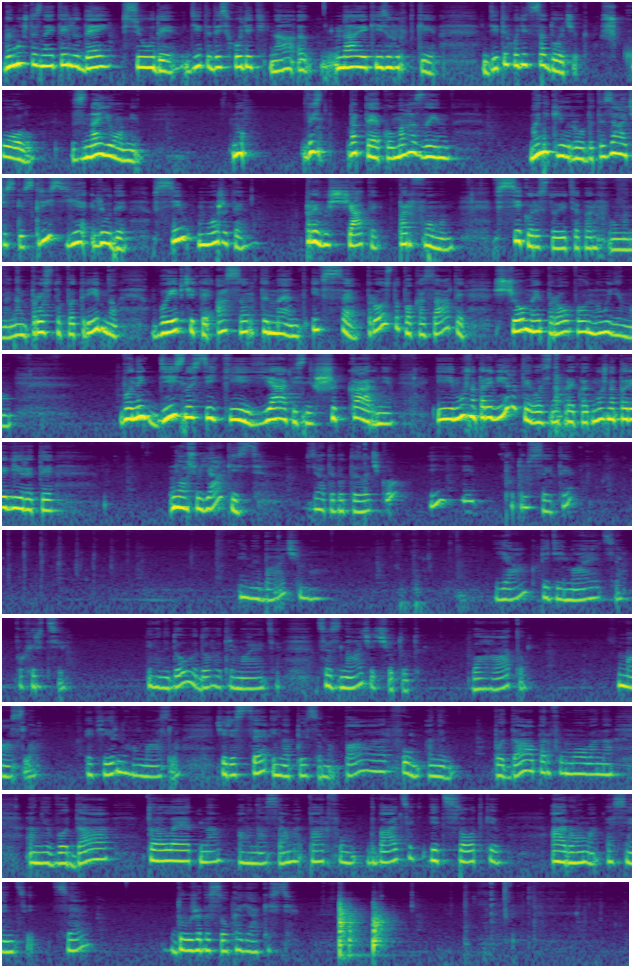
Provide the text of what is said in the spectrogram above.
Ви можете знайти людей всюди. Діти десь ходять на, е, на якісь гуртки, діти ходять в садочок, школу, знайомі. Ну, десь в аптеку, в магазин, манікюр робите, зачіски, скрізь є люди. Всім можете пригощати парфумом. Всі користуються парфумами. Нам просто потрібно вивчити асортимент і все. Просто показати, що ми пропонуємо. Вони дійсно стійкі, якісні, шикарні. І можна перевірити, ось, наприклад, можна перевірити нашу якість, взяти бутилочку і потрусити. І ми бачимо, як підіймаються похирці. І вони довго-довго тримаються. Це значить, що тут багато масла, ефірного масла. Через це і написано парфум, а не вода парфумована, а не вода туалетна, а у нас саме парфум. 20% арома есенції. Це дуже висока якість.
